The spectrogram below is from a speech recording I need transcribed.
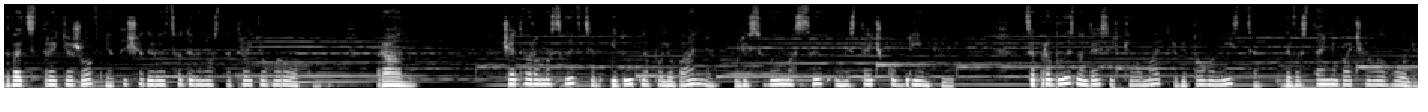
23 жовтня 1993 року. Ранок. Четверо мисливців ідуть на полювання у лісовий масив у містечку Брімфілд. Це приблизно 10 кілометрів від того місця, де востаннє бачили Голі.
